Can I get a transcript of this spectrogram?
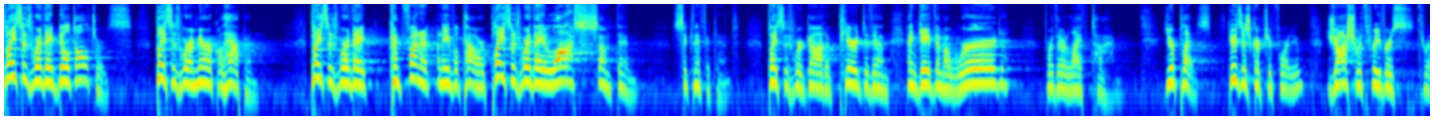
Places where they built altars, places where a miracle happened, places where they confronted an evil power, places where they lost something significant, places where God appeared to them and gave them a word for their lifetime. Your place. Here's a scripture for you Joshua 3, verse 3.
